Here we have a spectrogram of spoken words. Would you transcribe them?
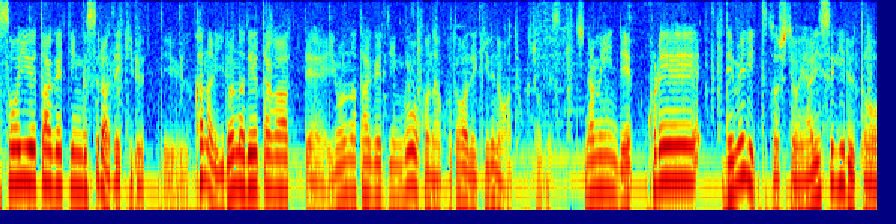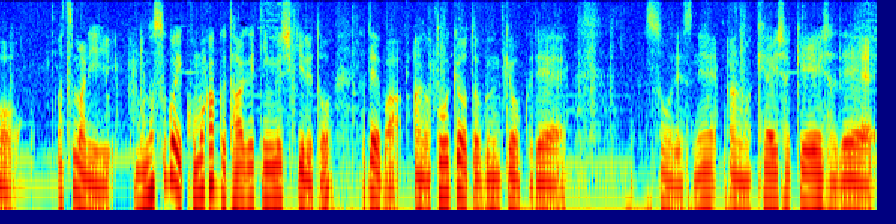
そういうターゲティングすらできるっていうかなりいろんなデータがあっていろんなターゲティングを行うことができるのが特徴です。ちなみにでこれデメリットとしてはやりすぎるとまあ、つまりものすごい細かくターゲティングしきると例えばあの東京都文京区でそうですねあの経営者経営者で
